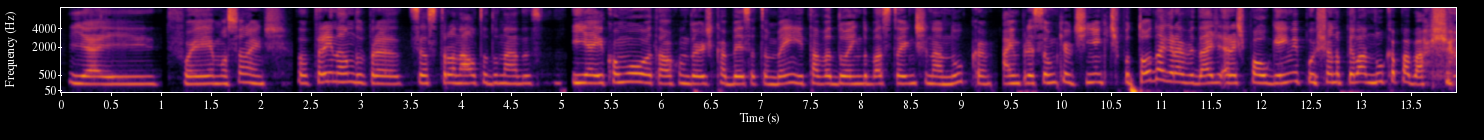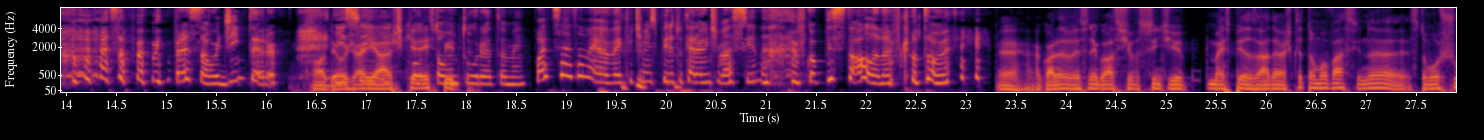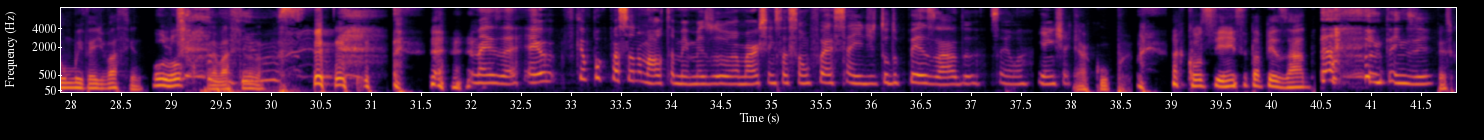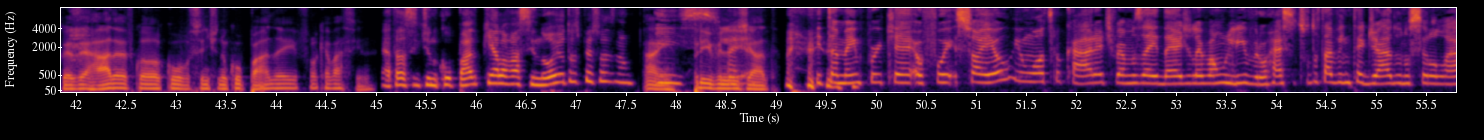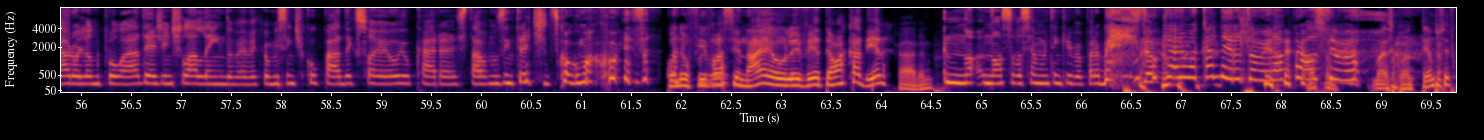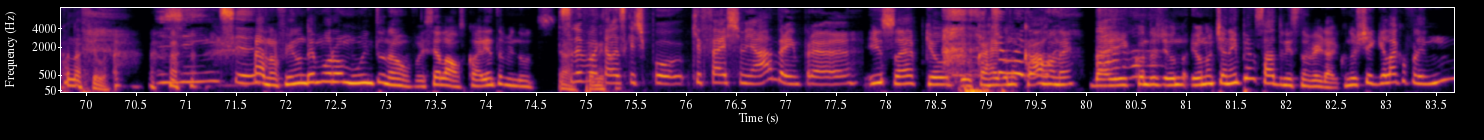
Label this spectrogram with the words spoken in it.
E aí foi emocionante. Tô treinando pra ser astronauta do nada. assim. E aí, como eu tava com dor de cabeça também e tava doendo bastante na nuca, a impressão que eu tinha é que, tipo, toda a gravidade era tipo alguém me puxando pela nuca pra baixo. Essa foi a minha impressão o dia inteiro. Ó, eu já e, acho tipo, que é espírito. tontura também. Pode ser também, vai ver que tinha um espírito que era antivacina. Ficou pistola, né? Porque eu tomei. É, agora esse negócio de você sentir mais pesado, eu acho que você tomou vacina, você tomou chumbo em vez de vacina. Ô, louco. Não é vacina, não. Deus. mas é, eu fiquei um pouco passando mal também, mas a maior sensação foi essa aí de tudo pesado, sei lá. E enche aqui. É a culpa. A consciência tá pesada. Entendi. Fez coisa errada, ficou se sentindo culpada e falou que é vacina. Ela tava se sentindo culpada porque ela vacinou e outras pessoas não. Aí, Isso. privilegiado. E também porque eu fui. Só eu e um outro cara tivemos a ideia de levar um livro. O resto tudo tava entediado no celular, olhando pro lado e a gente lá lendo. Vai ver que eu me senti culpada que só eu e o cara estávamos entretidos com alguma coisa. Quando eu fui vacinar, eu levei até uma cadeira. Caramba. No- Nossa, você é muito incrível, parabéns. Eu quero uma cadeira também na próxima. Mas quanto tempo você ficou na fila? Gente. Ah, no fim não demorou muito, não. Foi, sei lá, uns 40 minutos. Você Ah, levou aquelas que, tipo, que fecham e abrem pra. Isso é, porque eu, eu carrego no carro, né? Daí, quando eu, eu não tinha nem pensado nisso, na verdade. Quando eu cheguei lá, que eu falei, hum,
